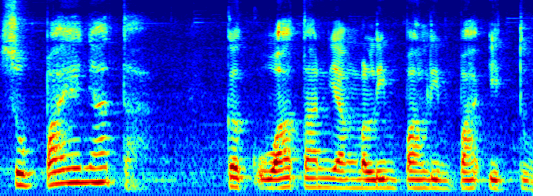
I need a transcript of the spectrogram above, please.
supaya nyata kekuatan yang melimpah-limpah itu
